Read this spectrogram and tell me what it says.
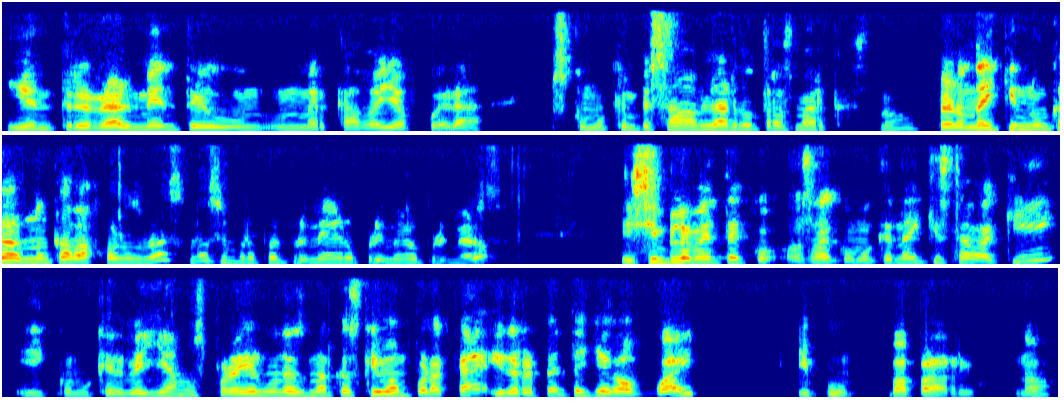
y entre realmente un, mercado allá afuera, pues como que empezaba a hablar de otras marcas, ¿no? Pero Nike nunca, nunca bajó los brazos, ¿no? Siempre fue el primero, primero, primero. Y simplemente, o sea, como que Nike estaba aquí y como que veíamos por ahí algunas marcas que iban por acá y de repente llega Off-White y pum, va para arriba, ¿no?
